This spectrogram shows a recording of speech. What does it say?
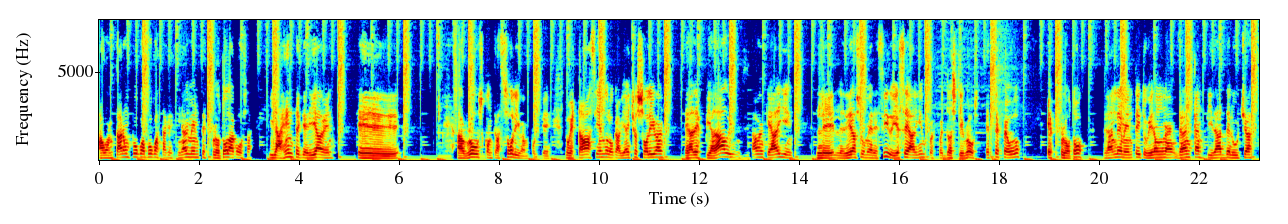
aguantaron poco a poco hasta que finalmente explotó la cosa y la gente quería ver eh, a Rose contra Sullivan, porque lo que estaba haciendo, lo que había hecho Sullivan era despiadado y necesitaban que alguien le, diera su merecido y ese alguien pues fue Dusty Rose. Este feudo explotó grandemente y tuvieron una gran cantidad de luchas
